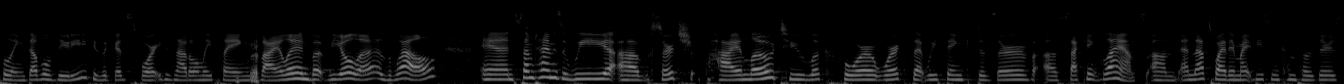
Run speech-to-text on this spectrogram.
pulling double duty. He's a good sport. He's not only playing violin, but viola as well. And sometimes we uh, search high and low to look for works that we think deserve a second glance. Um, and that's why there might be some composers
